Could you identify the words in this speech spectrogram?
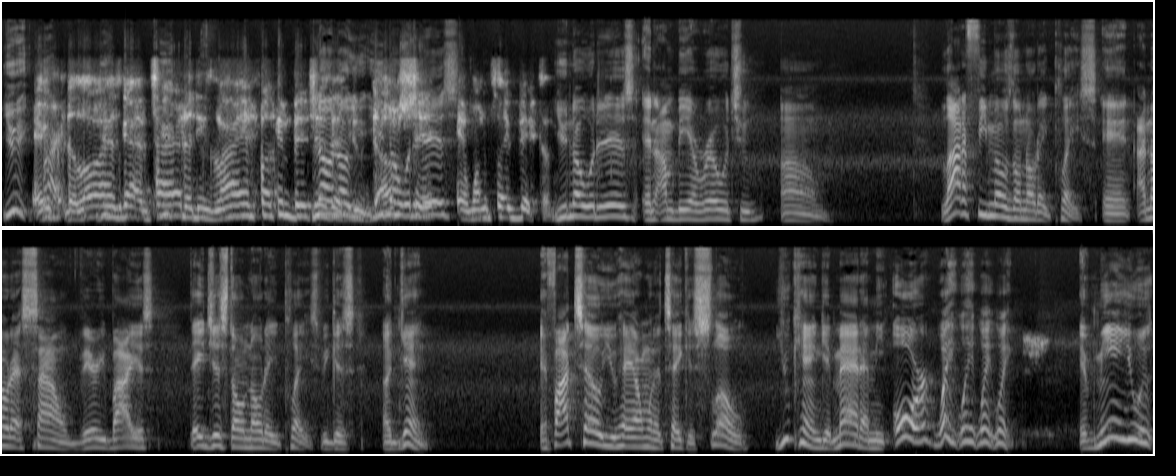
you Every- The law has gotten tired of these lying fucking bitches No, no, you- you know what it is, and want to play victim. you know what it is, and I'm being real with you. Um, a lot of females don't know their place, and I know that sound very biased. They just don't know their place because, again, if I tell you, "Hey, I want to take it slow," you can't get mad at me. Or wait, wait, wait, wait. If me and you,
